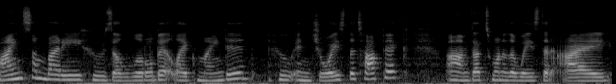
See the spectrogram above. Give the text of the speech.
find somebody who's a little bit like minded, who enjoys the topic. Um, that's one of the ways that I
